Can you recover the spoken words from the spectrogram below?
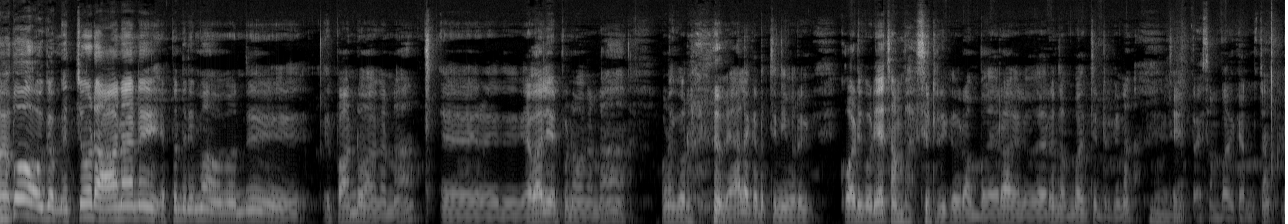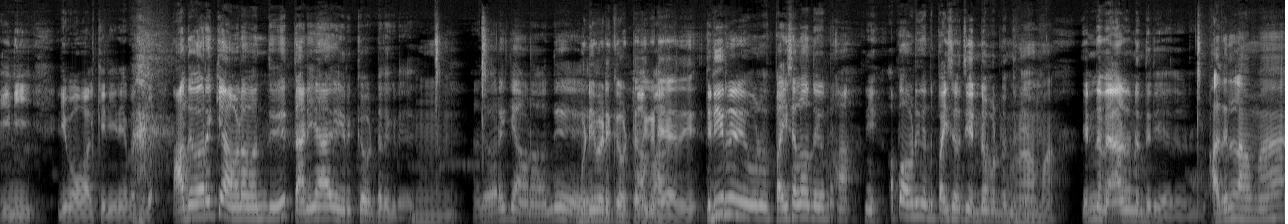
எப்போ அவங்க மெச்சோர்ட் ஆனான்னு எப்போ தெரியுமா அவங்க வந்து பாண்டுவாங்கன்னா இது எவாலுவேட் பண்ணுவாங்கன்னா உனக்கு ஒரு வேலை கிடச்சி நீ ஒரு கோடி கோடியாக சம்பாதிச்சிட்டு இருக்க ஒரு ஐம்பதாயிரம் எழுபதாயிரம் சம்பாதிச்சிட்டு இருக்கேன்னா சரி சம்பாதிக்க ஆரம்பிச்சிட்டான் நீ நீ நீ உன் வாழ்க்கை நீனே பார்த்துக்கோ. அது வரைக்கும் அவனை வந்து தனியாக இருக்க விட்டது கிடையாது. அது வரைக்கும் அவனை வந்து முடிவெடுக்க விட்டது. கிடையாது. திடீர்னு ஒரு பைசாலாம் வந்ததுக்கப்புறம் ஆ நீ அப்போ அவனுக்கு அந்த பைசா வச்சு என்ன பண்ணுறது ஆமாம் என்ன வேணும்னு தெரியாது அவனுக்கு. அது இல்லாமல்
